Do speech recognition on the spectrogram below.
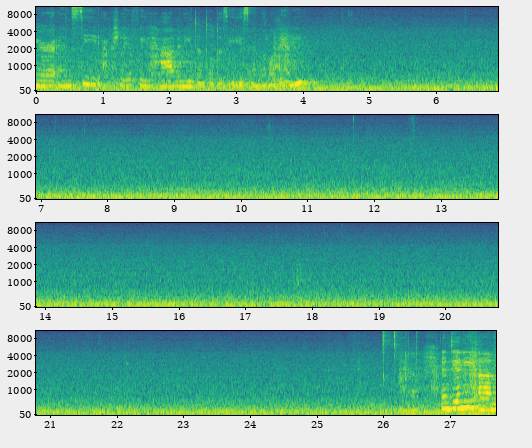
here and see actually if we have any dental disease in little Danny. And Danny um,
